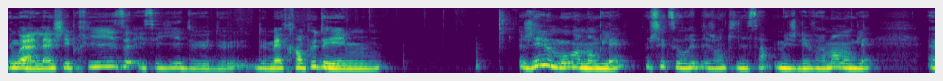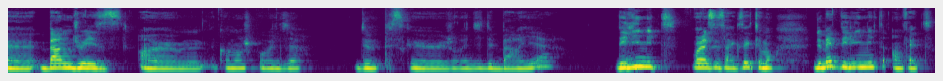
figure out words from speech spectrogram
Donc voilà, lâcher prise, essayez de, mettre un peu des... J'ai le mot en anglais, je sais que c'est horrible les gens qui disent ça, mais je l'ai vraiment en anglais. Euh, boundaries, euh, comment je pourrais le dire? Parce que j'aurais dit des barrières des limites. Voilà, c'est ça, exactement. De mettre des limites, en fait.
